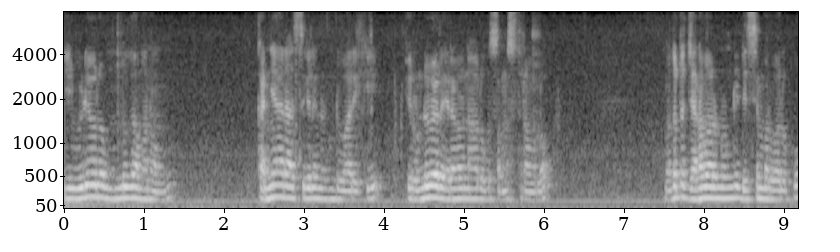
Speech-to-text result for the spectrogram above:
ఈ వీడియోలో ముందుగా మనం కన్యా రాశి కలిగినటువంటి వారికి ఈ రెండు వేల ఇరవై నాలుగు సంవత్సరంలో మొదట జనవరి నుండి డిసెంబర్ వరకు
